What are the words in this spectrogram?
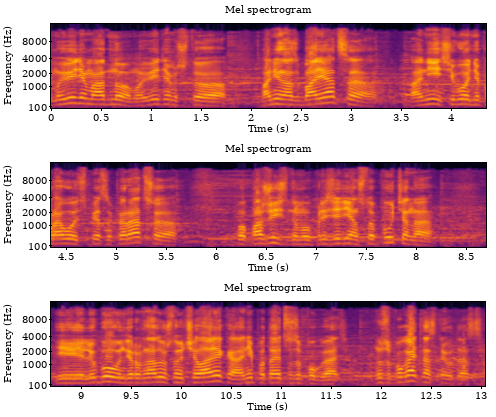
Мы видим одно, мы видим, что они нас боятся, они сегодня проводят спецоперацию по пожизненному президентству Путина, и любого неравнодушного человека они пытаются запугать. Но запугать нас не удастся.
